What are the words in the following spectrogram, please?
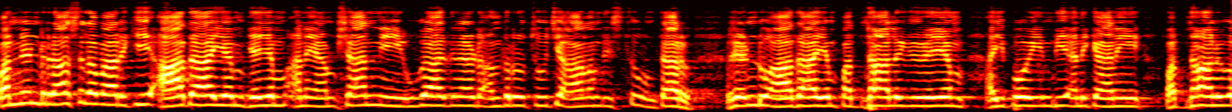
పన్నెండు రాశుల వారికి ఆదాయం వ్యయం అనే అంశాన్ని ఉగాది నాడు అందరూ చూచి ఆనందిస్తూ ఉంటారు. రెండు ఆదాయం పద్నాలుగు వ్యయం అయిపోయింది అని కానీ పద్నాలుగు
